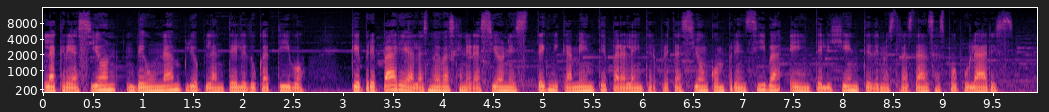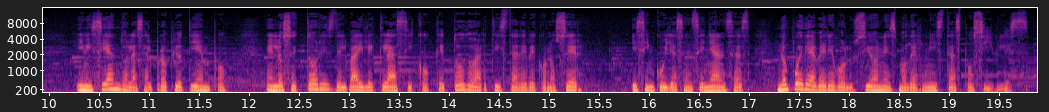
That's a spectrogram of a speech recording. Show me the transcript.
la creación de un amplio plantel educativo que prepare a las nuevas generaciones técnicamente para la interpretación comprensiva e inteligente de nuestras danzas populares, iniciándolas al propio tiempo en los sectores del baile clásico que todo artista debe conocer y sin cuyas enseñanzas no puede haber evoluciones modernistas posibles.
